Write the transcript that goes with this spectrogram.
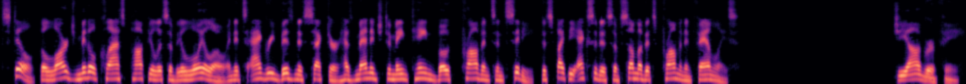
Still, the large middle-class populace of Iloilo and its agri-business sector has managed to maintain both province and city, despite the exodus of some of its prominent families. Geography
